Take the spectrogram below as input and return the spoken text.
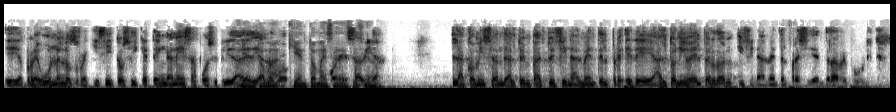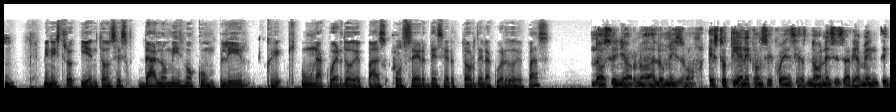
eh, reúnan los requisitos y que tengan esa posibilidad de diálogo. ¿Quién toma esa decisión? La Comisión de Alto Impacto y finalmente el de alto nivel, perdón, y finalmente el presidente de la República. Mm. Ministro, y entonces da lo mismo cumplir un acuerdo de paz o ser desertor del acuerdo de paz? No, señor, no da lo mismo. Esto tiene consecuencias, no necesariamente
